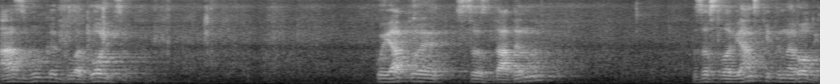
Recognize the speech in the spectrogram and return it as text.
азбука глаголицата, която е създадена за славянските народи,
